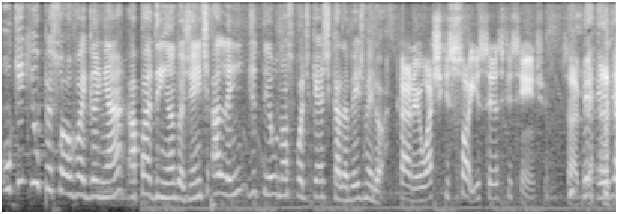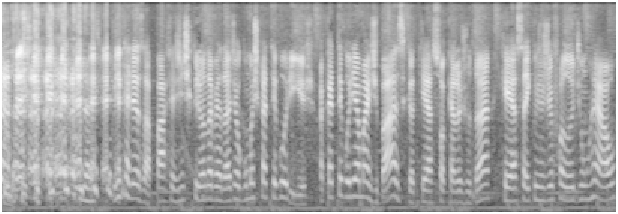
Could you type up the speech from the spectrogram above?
o que, que o pessoal vai ganhar apadrinhando a gente, além de ter o nosso podcast cada vez melhor? Cara, eu acho que só isso seria suficiente, sabe? É verdade. É verdade. Brincadeiras à parte, a gente criou, na verdade, algumas categorias. A categoria mais básica, que é a Só Quero Ajudar, que é essa aí que o GG falou de um real,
